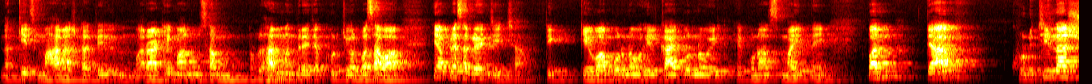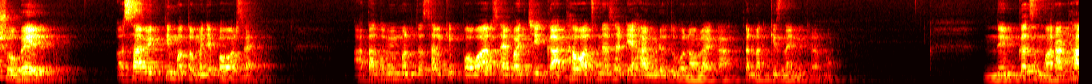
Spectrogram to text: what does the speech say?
नक्कीच महाराष्ट्रातील मराठी माणूस हा प्रधानमंत्र्याच्या खुर्चीवर बसावा ही आपल्या सगळ्यांची इच्छा. ती केव्हा पूर्ण होईल काय पूर्ण होईल हे कुणास माहीत नाही. पण त्या खुर्चीला शोभेल असा व्यक्तिमत्व म्हणजे पवारसाहेब आता तुम्ही म्हणत असाल की पवार साहेबांची गाथा वाचण्यासाठी हा व्हिडिओ तू बनवला आहे का? तर नक्कीच नाही मित्रांनो. नेमकंच मराठा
